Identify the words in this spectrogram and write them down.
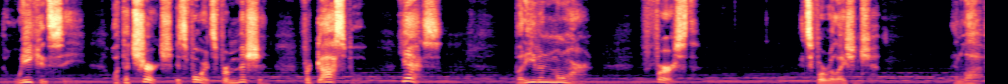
That we can see what the church is for. It's for mission, for gospel, yes, but even more, first, it's for relationship and love.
